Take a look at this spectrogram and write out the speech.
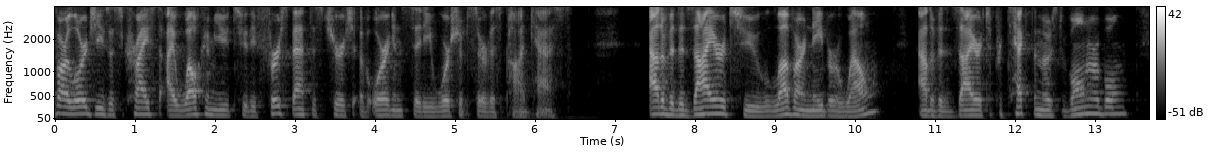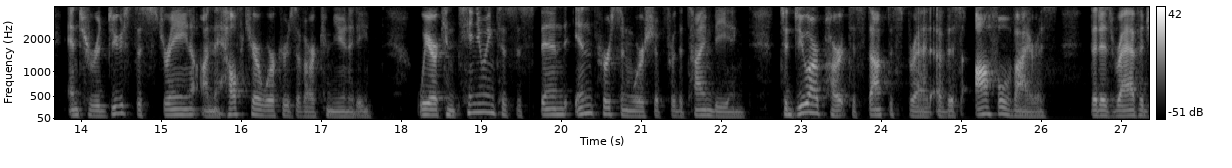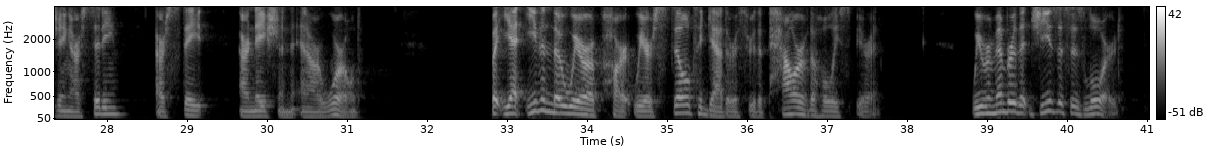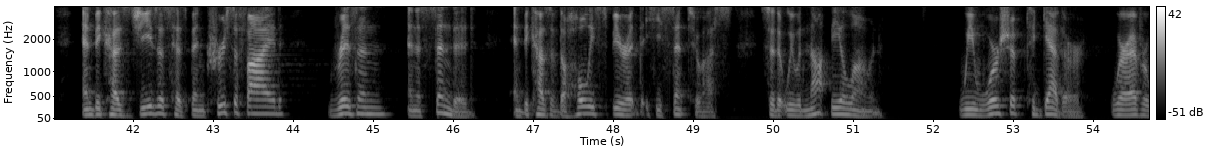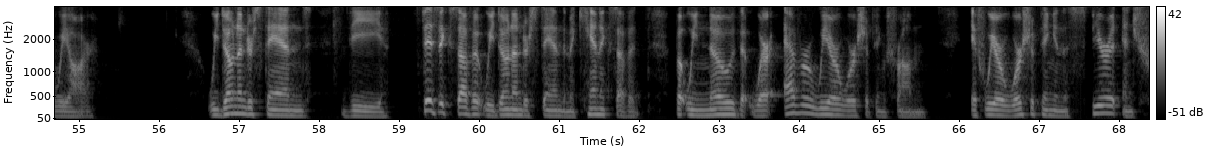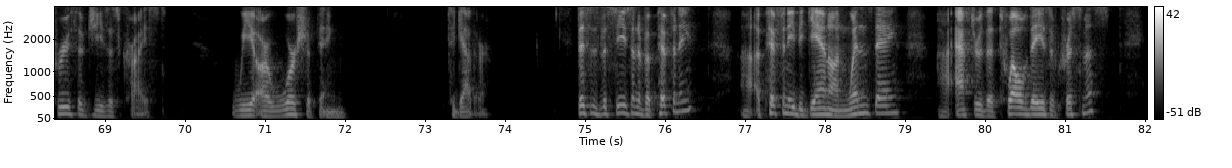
of our Lord Jesus Christ, I welcome you to the First Baptist Church of Oregon City Worship Service podcast. Out of a desire to love our neighbor well, out of a desire to protect the most vulnerable, and to reduce the strain on the healthcare workers of our community, we are continuing to suspend in person worship for the time being to do our part to stop the spread of this awful virus that is ravaging our city, our state, our nation, and our world. But yet, even though we are apart, we are still together through the power of the Holy Spirit. We remember that Jesus is Lord, and because Jesus has been crucified, risen, and ascended, and because of the Holy Spirit that he sent to us, so that we would not be alone, we worship together wherever we are. We don't understand the physics of it, we don't understand the mechanics of it, but we know that wherever we are worshiping from, if we are worshiping in the spirit and truth of Jesus Christ, we are worshiping together. This is the season of Epiphany. Uh, Epiphany began on Wednesday uh, after the 12 days of Christmas.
